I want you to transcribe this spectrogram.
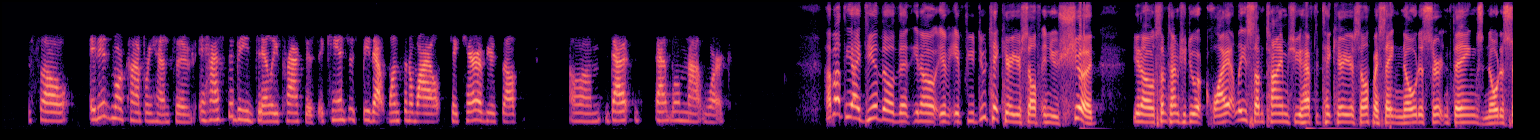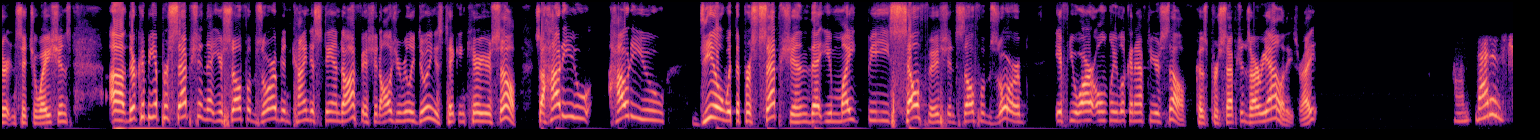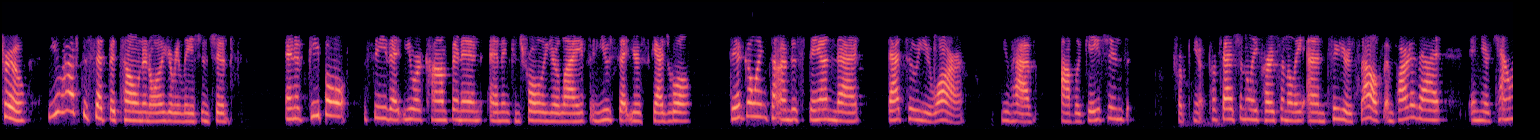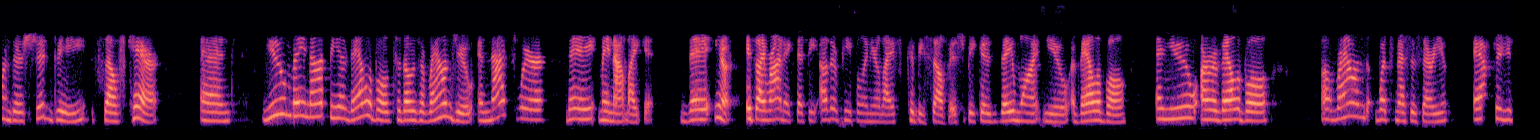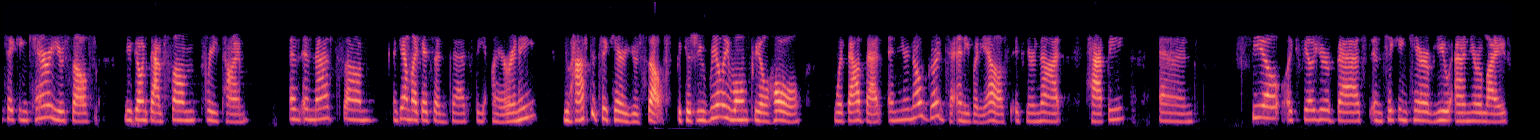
So it is more comprehensive. It has to be daily practice. It can't just be that once in a while take care of yourself. Um, that that will not work. How about the idea though that you know if if you do take care of yourself and you should, you know sometimes you do it quietly. Sometimes you have to take care of yourself by saying no to certain things, no to certain situations uh, there could be a perception that you're self-absorbed and kind of standoffish, and all you're really doing is taking care of yourself. So how do you how do you deal with the perception that you might be selfish and self-absorbed if you are only looking after yourself? Because perceptions are realities, right? Um, that is true. You have to set the tone in all your relationships, and if people see that you are confident and in control of your life and you set your schedule, they're going to understand that that's who you are. You have obligations for, you know, professionally, personally, and to yourself. And part of that in your calendar should be self care. And you may not be available to those around you, and that's where they may not like it. They, you know, it's ironic that the other people in your life could be selfish because they want you available and you are available around what's necessary. After you're taking care of yourself, you're going to have some free time. And, and that's, um, again, like I said, that's the irony. You have to take care of yourself because you really won't feel whole without that. And you're no good to anybody else if you're not happy and feel like feel your best and taking care of you and your life.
